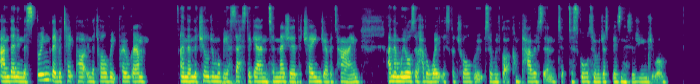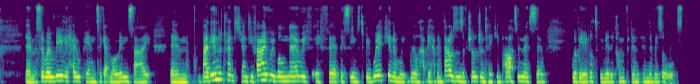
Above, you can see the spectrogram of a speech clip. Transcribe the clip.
And then in the spring, they would take part in the 12 week programme and then the children will be assessed again to measure the change over time. And then we also have a waitlist control group. So we've got a comparison to, to schools who are just business as usual. Um, so we're really hoping to get more insight. Um, by the end of 2025, we will know if, if uh, this seems to be working and we will ha be having thousands of children taking part in this. So we'll be able to be really confident in the results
